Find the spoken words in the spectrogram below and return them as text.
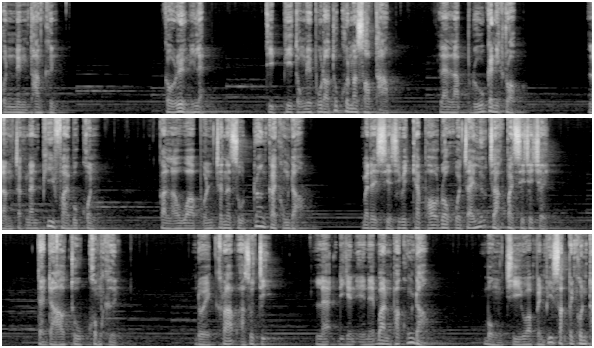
คนหนึ่งถามขึ้น ก็เรื่องนี้แหละ ที่พี่ต้องเรียกพวกเราทุกคนมาสอบถาม และรับรู้กันอีกรอบ หลังจากนั้นพี่ฝ่ายบุคคลก็เล่าว่าผลชนสูตรร่างกายของดาว ไม่ได้เสียชีวิตแค่เพราะโรคหัวใจแล้วจากไปเสียเฉยๆแต่ดาวถูกข่มขืน โดยคราบอสุจิ และดีเอ็นเอในบ้านพักของดาว บ่งชี้ว่าเป็นพี่ศักดิ์เป็นคนท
